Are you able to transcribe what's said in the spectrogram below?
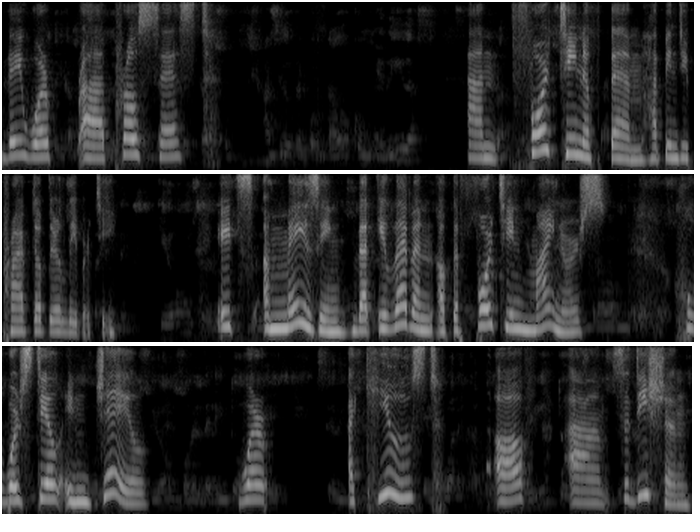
They were uh, processed and 14 of them have been deprived of their liberty. It's amazing that 11 of the 14 minors who were still in jail were accused of um, sedition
